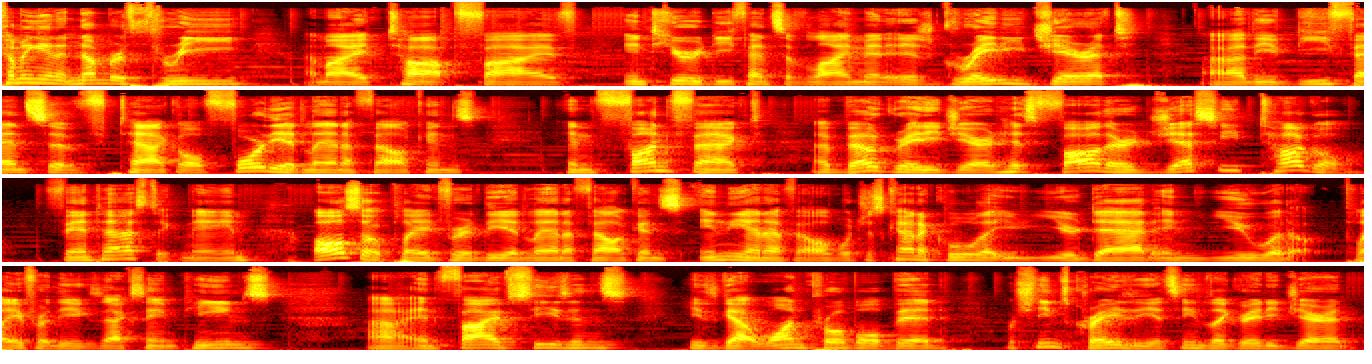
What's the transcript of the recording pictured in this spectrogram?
Coming in at number three, my top five interior defensive lineman. It is Grady Jarrett, uh, the defensive tackle for the Atlanta Falcons. And fun fact about Grady Jarrett, his father, Jessie Tuggle, fantastic name, also played for the Atlanta Falcons in the NFL, which is kind of cool that you, your dad and you would play for the exact same teams. Uh, in five seasons, he's got one Pro Bowl bid, which seems crazy. It seems like Grady Jarrett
